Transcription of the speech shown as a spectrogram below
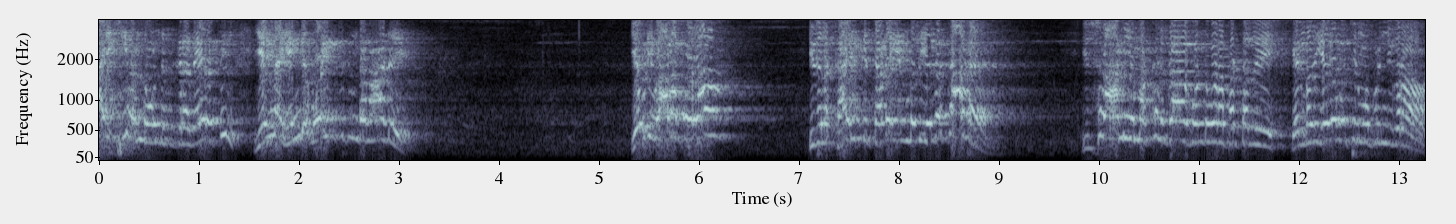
அரிசி வந்து கொண்டு இருக்கிற நேரத்தில் என்ன எங்க போயிட்டு இருக்கு இந்த நாடு? எப்படி வாழ போறோம்? இதுல கறிக்கு தடை என்பது எதற்காக? இஸ்லாமிய மக்களுக்காக கொண்டு வரப்பட்டது என்பதை எதை வச்சு நம்ம புரிஞ்சுக்கிறோம்?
